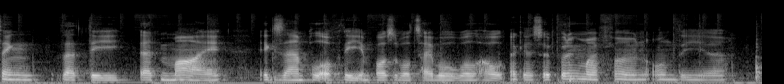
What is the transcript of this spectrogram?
thing that the that my example of the impossible table will hold. Okay, so putting my phone on the uh,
